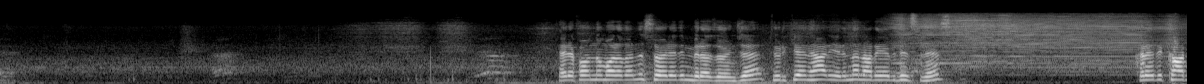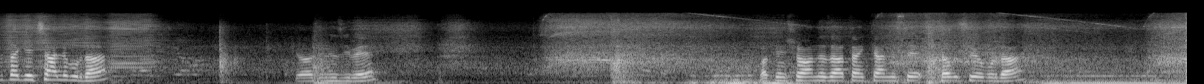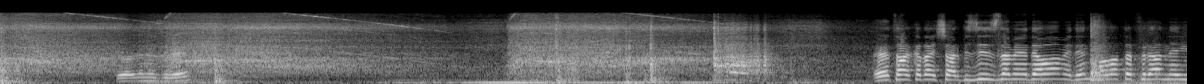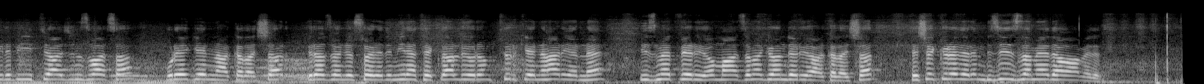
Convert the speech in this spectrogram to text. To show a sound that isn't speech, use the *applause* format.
Telefon numaralarını söyledim biraz önce. Türkiye'nin her yerinden arayabilirsiniz. Kredi kartı da geçerli burada. Gördüğünüz gibi. Bakın şu anda zaten kendisi çalışıyor burada. Gördüğünüz gibi. Evet arkadaşlar bizi izlemeye devam edin. Balata frenle ilgili bir ihtiyacınız varsa buraya gelin arkadaşlar. Biraz önce söyledim yine tekrarlıyorum. Türkiye'nin her yerine hizmet veriyor, malzeme gönderiyor arkadaşlar. Teşekkür ederim. Bizi izlemeye devam edin.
